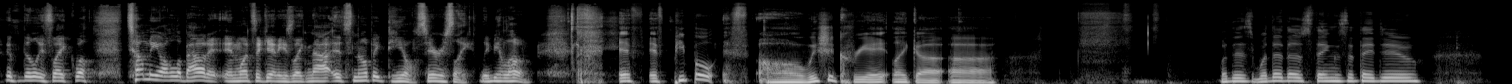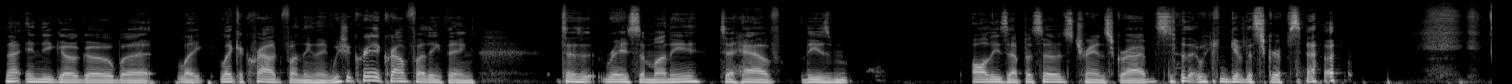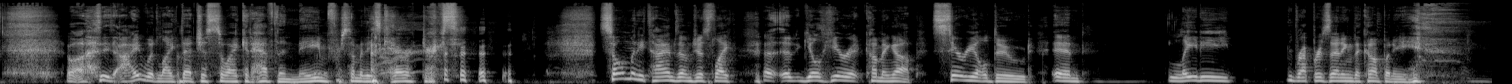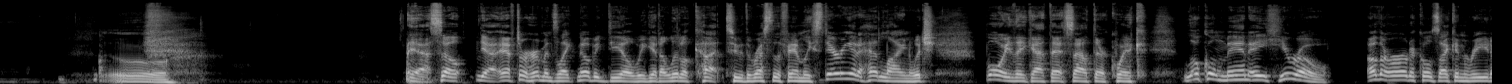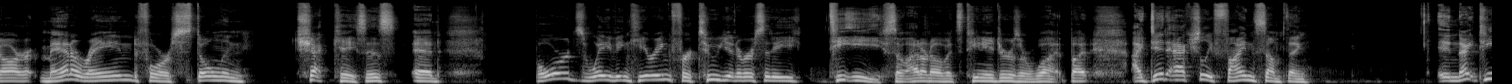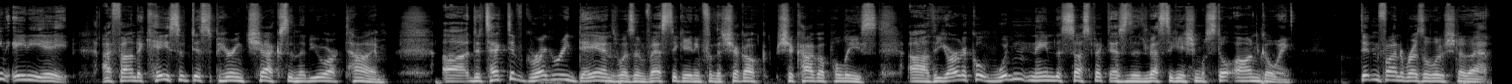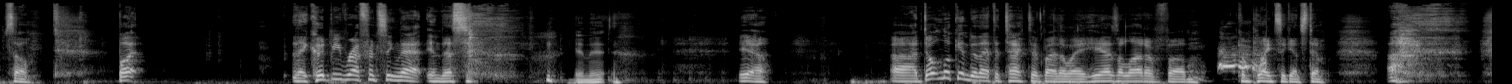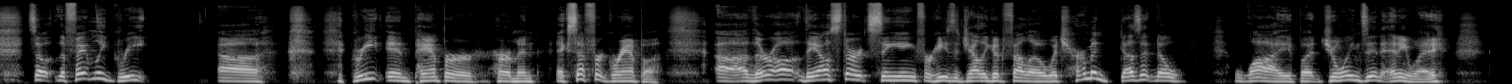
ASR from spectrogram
And Lily's like, well, tell me all about it. And once again, he's like, nah, it's no big deal. Seriously, leave me alone. If if people if oh, we should create like a uh what is what are those things that they do? Not Indiegogo, but like like a crowdfunding thing. We should create a crowdfunding thing to raise some money to have these all these episodes transcribed so that we can give the scripts out. Well, I would like that just so I could have the name for some of these characters. so many times I'm just like, uh, uh, you'll hear it coming up Cereal Dude and Lady representing the company. Oh, Yeah, so yeah, after Herman's like, no big deal, we get a little cut to the rest of the family staring at a headline, which, boy, they got this out there quick. Local man a hero. Other articles I can read are man arraigned for stolen check cases and boards waiving hearing for two university TE. So I don't know if it's teenagers or what, but I did actually find something in 1988, I found a case of disappearing checks in the New York Times. Uh, Detective Gregory Dans was investigating for the Chicago, Chicago police. Uh, the article wouldn't name the suspect as the investigation was still ongoing. Didn't find a resolution of that. So, but they could be referencing that in this. in it. yeah. Uh, don't look into that detective, by the way. He has a lot of um, complaints against him. Uh, so the family greet uh greet and pamper Herman except for grandpa. Uh they're all they all start singing for he's a jolly good fellow, which Herman doesn't know why but joins in anyway.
